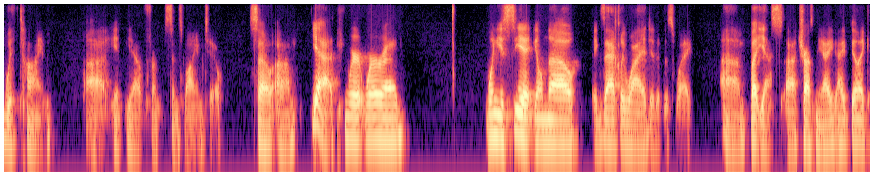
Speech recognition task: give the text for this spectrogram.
with time, uh, in, you know, from since Volume Two. So um, yeah, we're we're uh, when you see it, you'll know exactly why I did it this way. Um, but yes, uh, trust me, I, I feel like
